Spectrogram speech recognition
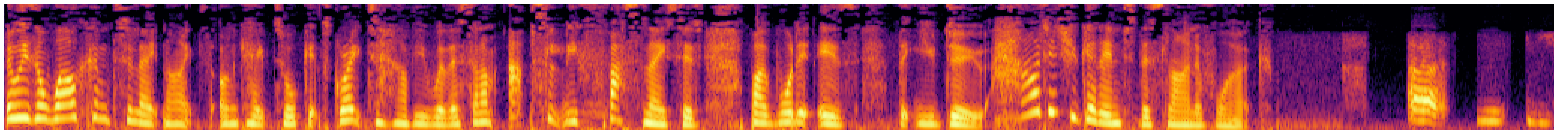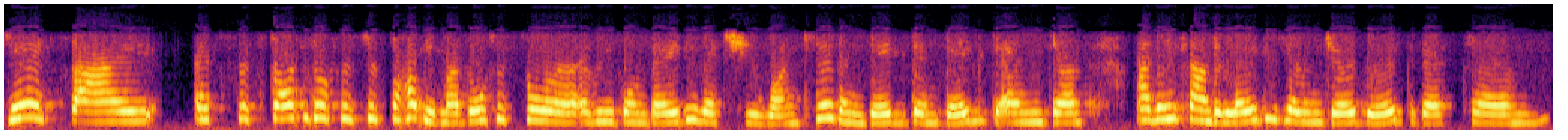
Luisa, welcome to Late Nights on Cape Talk. It's great to have you with us and I'm absolutely fascinated by what it is that you do. How did you get into this line of work? Uh, yes, I, it started off as just a hobby. My daughter saw a reborn baby that she wanted and begged and begged and um, I then found a lady here in Joburg that um,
